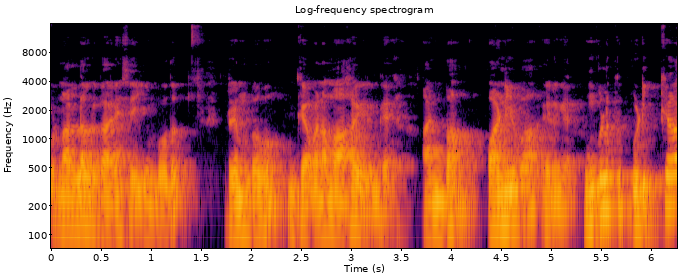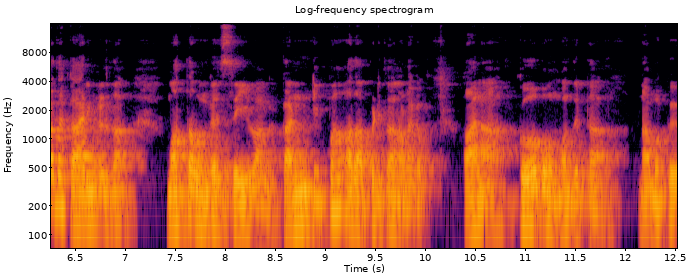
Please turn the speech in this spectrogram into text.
ஒரு நல்ல ஒரு காரியம் செய்யும்போது ரொம்பவும் கவனமாக இருங்க. அன்பாக பணிவாக இருங்க. உங்களுக்கு பிடிக்காத காரியங்கள் தான் மற்றவங்க செய்வாங்க. கண்டிப்பாக அது அப்படி தான் நடக்கும். ஆனால் கோபம் வந்துட்டால் நமக்கு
